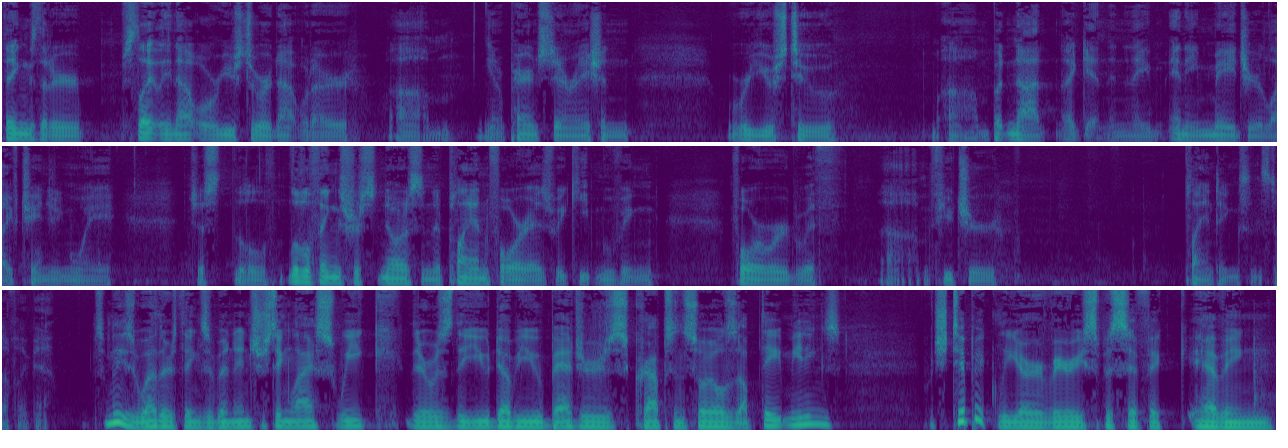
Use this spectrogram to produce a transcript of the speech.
things that are slightly not what we're used to or not what our um, you know parents' generation were used to, um, but not again in any any major life changing way. Just little little things for notice and to plan for as we keep moving forward with um, future plantings and stuff like that. Some of these weather things have been interesting. Last week, there was the UW Badgers Crops and Soils update meetings, which typically are very specific, having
